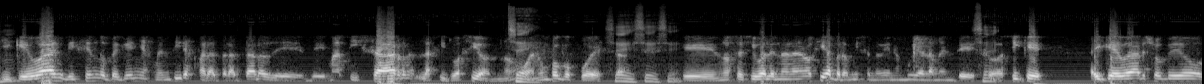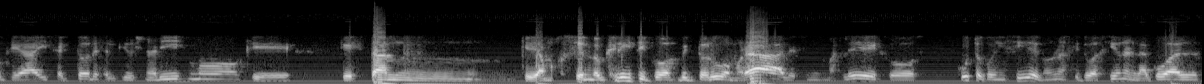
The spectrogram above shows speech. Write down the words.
y que va diciendo pequeñas mentiras para tratar de, matizar la situación, ¿no? Bueno, un poco fue esa. Eh, no sé si vale la analogía, pero a mí se me viene muy a la mente eso. Así que hay que ver, yo veo que hay sectores del kirchnerismo que, que están que digamos siendo críticos, Víctor Hugo Morales, más lejos, justo coincide con una situación en la cual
